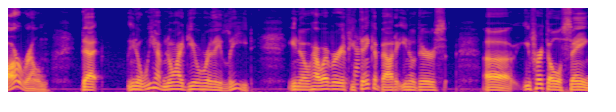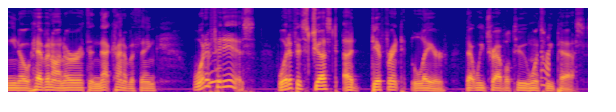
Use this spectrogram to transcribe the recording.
our realm that you know we have no idea where they lead. You know, however, if you think about it, you know, there's uh, you've heard the old saying, you know, heaven on earth and that kind of a thing. What if it is? What if it's just a different layer that we travel to once we pass?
